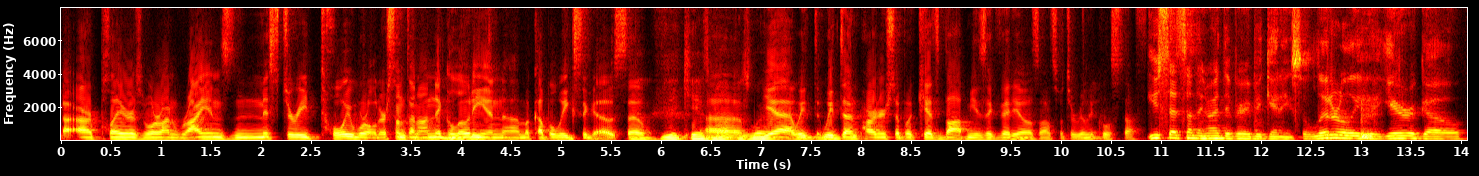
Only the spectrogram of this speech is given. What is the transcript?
Our players were on Ryan's Mystery Toy World or something on Nickelodeon um, a couple weeks ago. So Yeah, Kidz Bop as um, well. yeah, we've we've done partnership with Kidz Bop music videos, all sorts of really cool stuff. You said something right at the very beginning. So literally a year ago,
